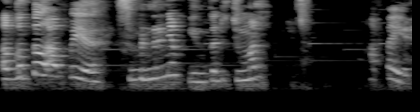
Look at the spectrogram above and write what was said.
Aku tuh apa ya sebenarnya pinter cuman apa ya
